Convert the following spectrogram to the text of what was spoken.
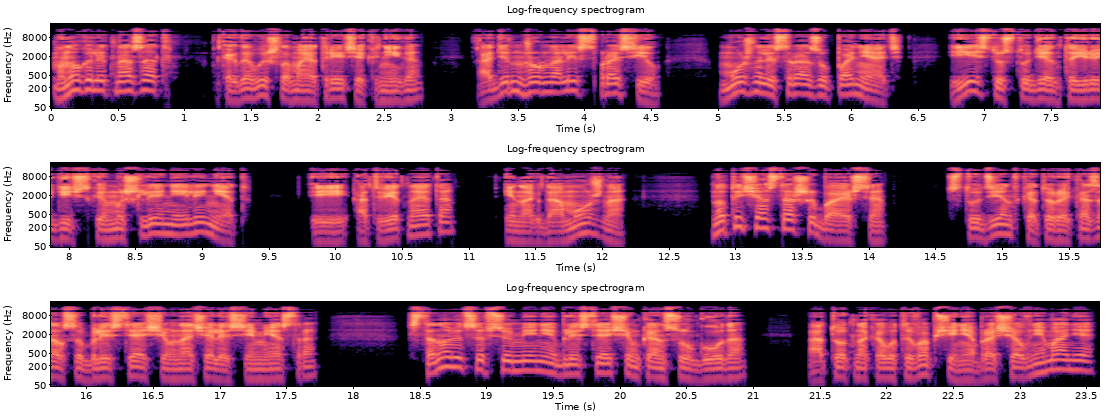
Много лет назад когда вышла моя третья книга, один журналист спросил, можно ли сразу понять, есть у студента юридическое мышление или нет. И ответ на это – иногда можно. Но ты часто ошибаешься. Студент, который оказался блестящим в начале семестра, становится все менее блестящим к концу года, а тот, на кого ты вообще не обращал внимания,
